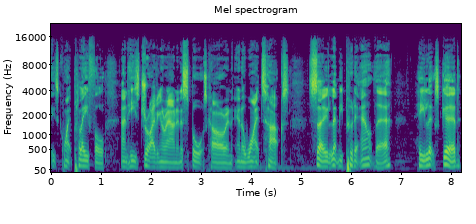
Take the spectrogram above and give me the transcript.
it's quite playful, and he's driving around in a sports car and in a white tux. So let me put it out there. He looks good.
